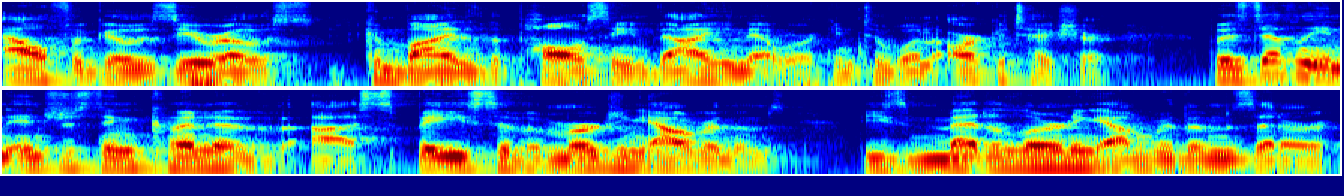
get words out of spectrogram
AlphaGo Zero combines the policy and value network into one architecture. But it's definitely an interesting kind of uh, space of emerging algorithms, these meta learning algorithms that are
